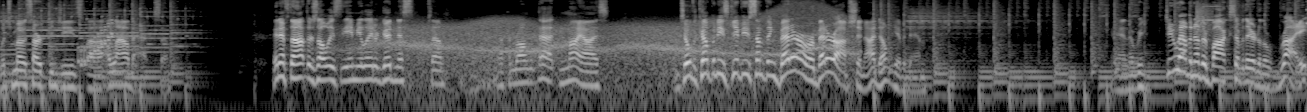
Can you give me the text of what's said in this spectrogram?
which most RPGs uh, allow that. And if not, there's always the emulator goodness, so nothing wrong with that in my eyes. Until the companies give you something better or a better option, I don't give a damn. And then we do have another box over there to the right,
